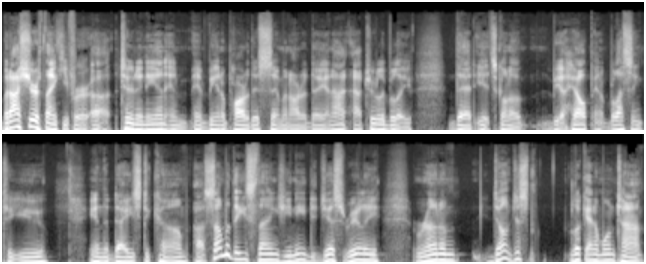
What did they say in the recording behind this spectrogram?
But I sure thank you for uh, tuning in and, and being a part of this seminar today. And I, I truly believe that it's going to be a help and a blessing to you in the days to come. Uh, some of these things you need to just really run them. Don't just look at them one time.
